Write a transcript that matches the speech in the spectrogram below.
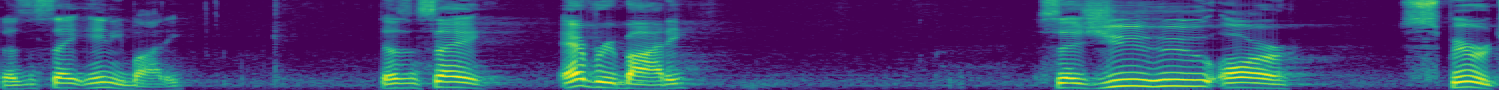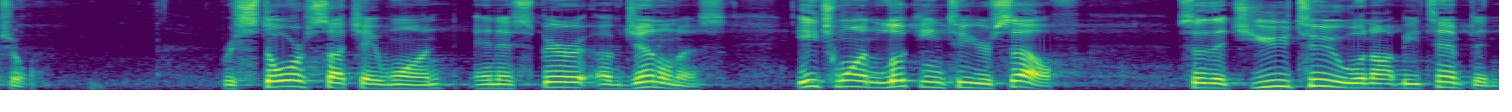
doesn't say anybody, doesn't say everybody, says you who are spiritual, restore such a one in a spirit of gentleness, each one looking to yourself so that you too will not be tempted.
